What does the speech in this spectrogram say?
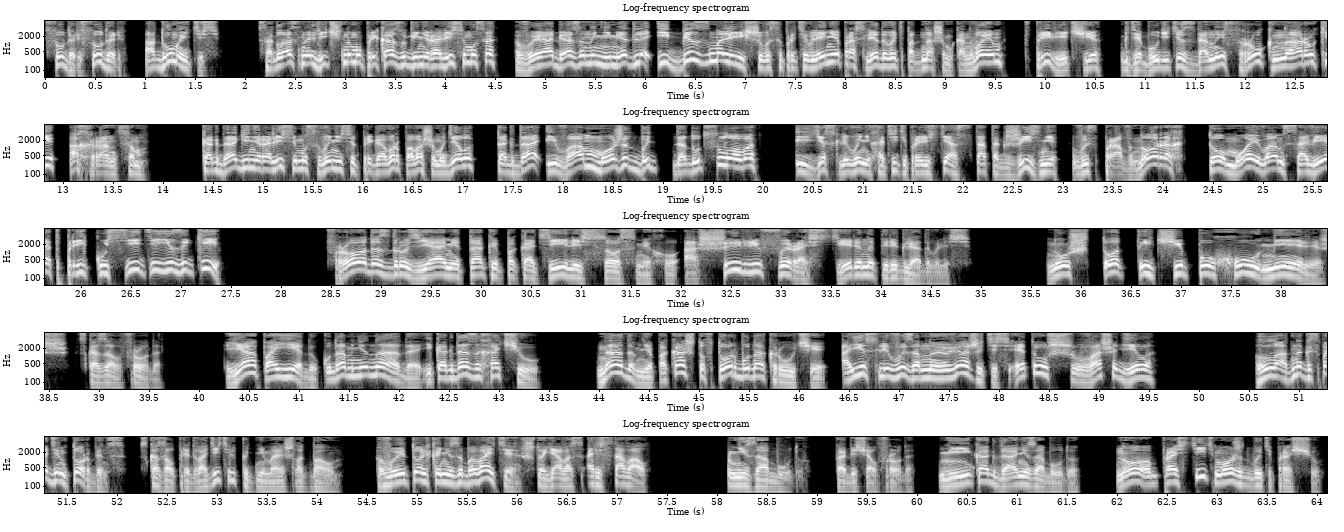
Сударь, сударь, одумайтесь. Согласно личному приказу генералиссимуса, вы обязаны немедля и без малейшего сопротивления проследовать под нашим конвоем в Приречье, где будете сданы с рук на руки охранцам. Когда генералиссимус вынесет приговор по вашему делу, тогда и вам, может быть, дадут слово. И если вы не хотите провести остаток жизни в исправнорах, то мой вам совет — прикусите языки!» Фродо с друзьями так и покатились со смеху, а шерифы растерянно переглядывались. «Ну что ты чепуху мелешь?» — сказал Фродо. «Я поеду, куда мне надо и когда захочу. Надо мне пока что в торбу на круче, а если вы за мной увяжетесь, это уж ваше дело». «Ладно, господин Торбинс», — сказал предводитель, поднимая шлагбаум. «Вы только не забывайте, что я вас арестовал». «Не забуду», — пообещал Фродо. «Никогда не забуду. Но простить, может быть, и прощу.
